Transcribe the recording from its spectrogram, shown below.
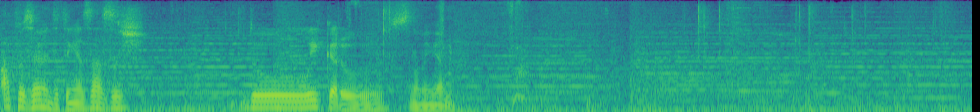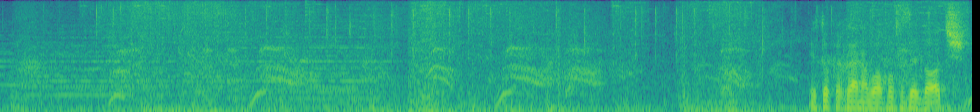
Ah, pois é, ainda tem as asas do Ícaro, se não me engano. Eu estou a carregar na bola para fazer dodge.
